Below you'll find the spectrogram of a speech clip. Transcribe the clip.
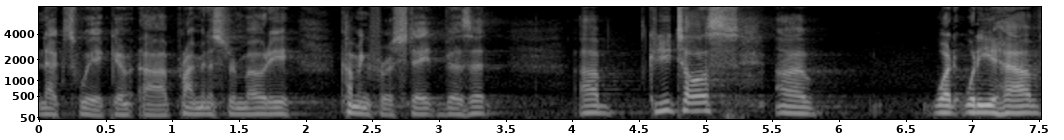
next week. Uh, Prime Minister Modi coming for a state visit. Uh, could you tell us uh, what, what do you have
